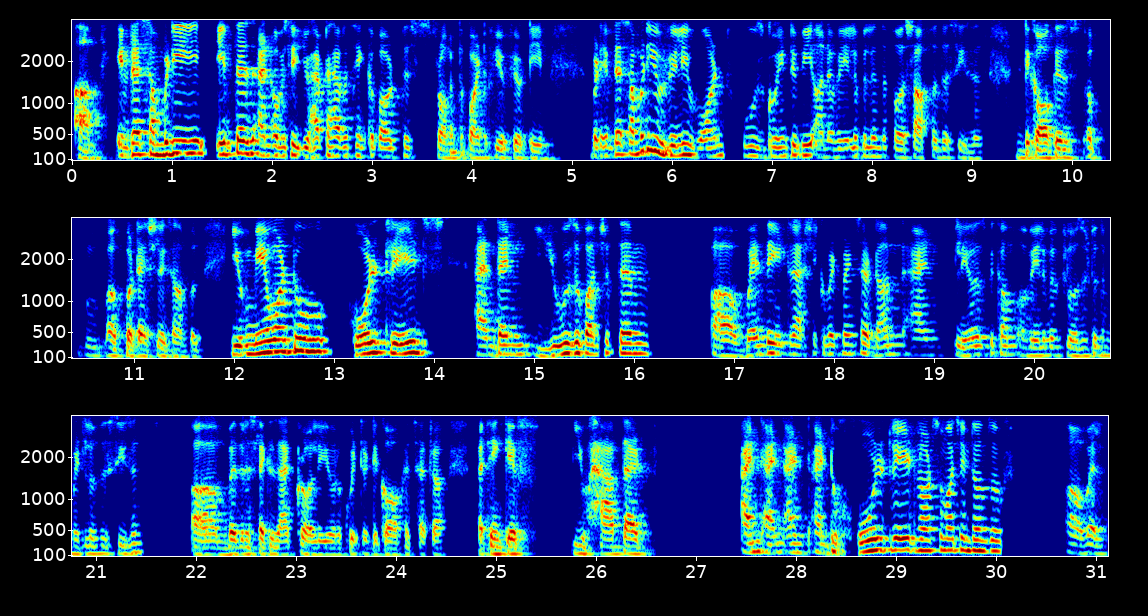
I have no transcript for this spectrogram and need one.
um, if there's somebody, if there's, and obviously you have to have a think about this from the point of view of your team. But if there's somebody you really want who's going to be unavailable in the first half of the season, de Kock is a, a potential example. You may want to hold trades and then use a bunch of them uh, when the international commitments are done and players become available closer to the middle of the season um, whether it's like a Zak Crawley or a Quinton de Kock, etc. I think if you have that and and and and to hold trade, not so much in terms of uh, well,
